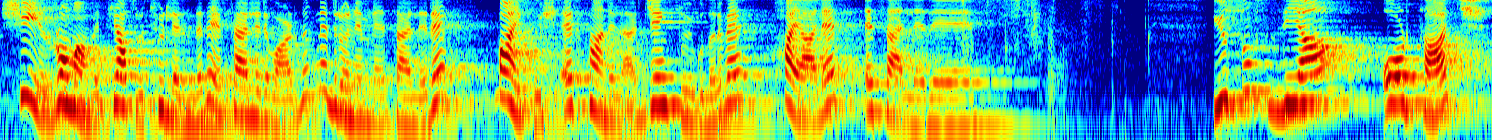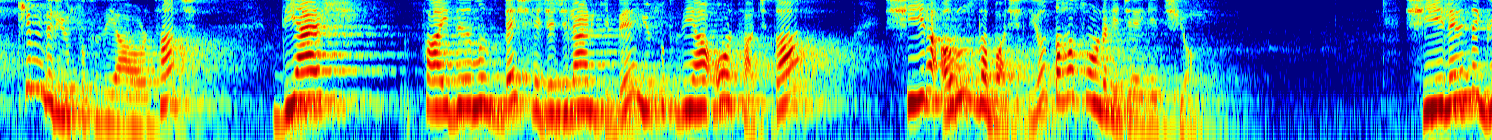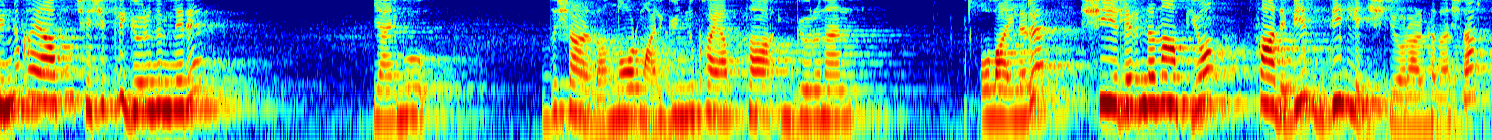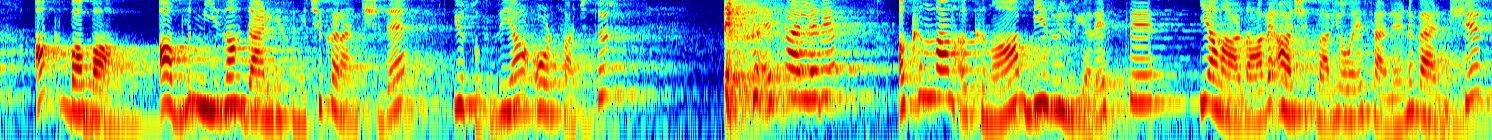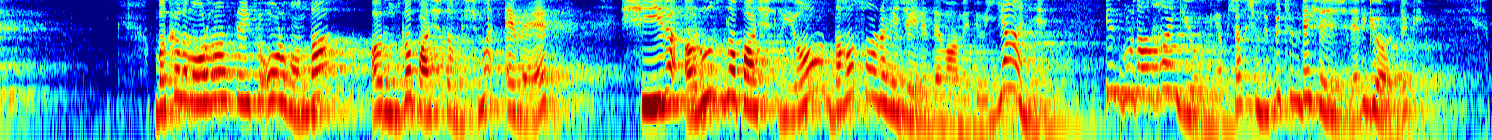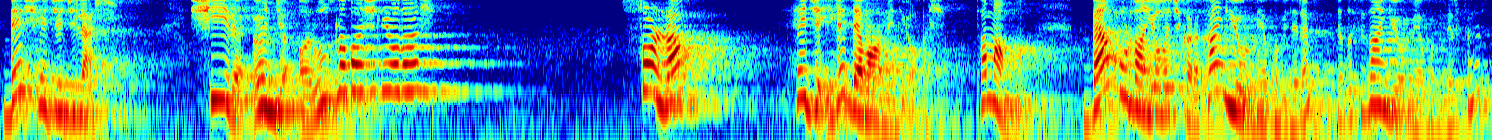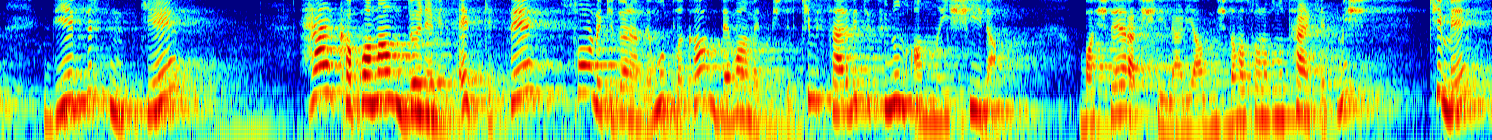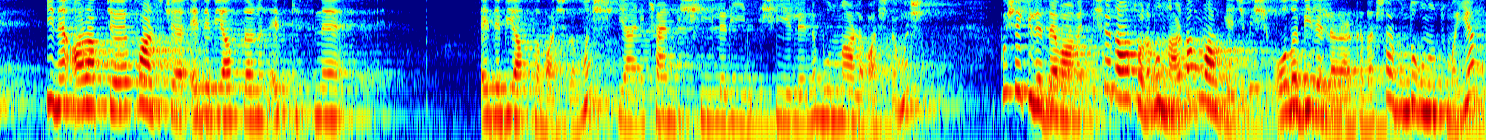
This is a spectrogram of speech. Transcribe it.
Şiir, roman ve tiyatro türlerinde de eserleri vardır. Nedir önemli eserleri? Baykuş, efsaneler, cenk duyguları ve hayalet eserleri. Yusuf Ziya Ortaç. Kimdir Yusuf Ziya Ortaç? Diğer saydığımız beş hececiler gibi Yusuf Ziya Ortaç da şiire aruzla başlıyor, daha sonra heceye geçiyor. Şiirlerinde günlük hayatın çeşitli görünümleri yani bu dışarıda normal günlük hayatta görünen olayları şiirlerinde ne yapıyor? Sade bir dille işliyor arkadaşlar. Akbaba adlı mizah dergisini çıkaran kişi de Yusuf Ziya Ortaç'tır. Eserleri Akından Akına, Bir Rüzgar Esti, Yanardağ ve Aşıklar Yola eserlerini vermişiz. Bakalım Orhan Seyfi Orhon da aruzla başlamış mı? Evet. Şiire aruzla başlıyor, daha sonra heceyle devam ediyor. Yani biz buradan hangi yorumu yapacağız? Şimdi bütün beş hececileri gördük. Beş hececiler şiire önce aruzla başlıyorlar. Sonra hece ile devam ediyorlar. Tamam mı? Ben buradan yola çıkarak hangi yorumu yapabilirim? Ya da siz hangi yorumu yapabilirsiniz? Diyebilirsiniz ki kapanan dönemin etkisi sonraki dönemde mutlaka devam etmiştir. Kimi Servet-i Fünun anlayışıyla başlayarak şiirler yazmış, daha sonra bunu terk etmiş. Kimi yine Arapça ve Farsça edebiyatlarının etkisine edebiyatla başlamış. Yani kendi şiirleri şiirlerini bunlarla başlamış. Bu şekilde devam etmiş ve daha sonra bunlardan vazgeçmiş olabilirler arkadaşlar. Bunu da unutmayın.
